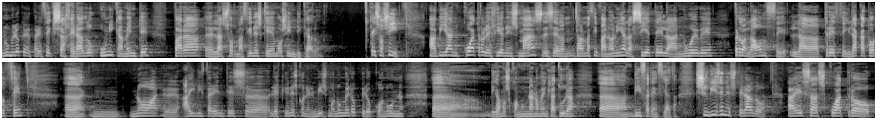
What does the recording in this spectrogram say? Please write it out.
número que me parece exagerado únicamente para eh, las formaciones que hemos indicado. Eso sí, habían cuatro legiones más desde Dalmacia y Panonia, la 7, la 9, perdón, la 11, la 13 y la 14, eh, no, eh, hay diferentes eh, legiones con el mismo número, pero con, un, digamos, con una nomenclatura diferenciada. Si hubiesen esperado a esas cuatro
